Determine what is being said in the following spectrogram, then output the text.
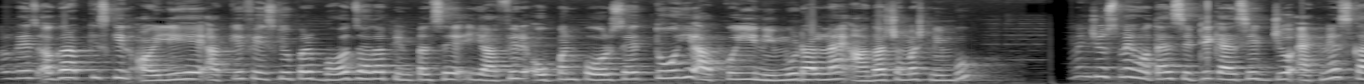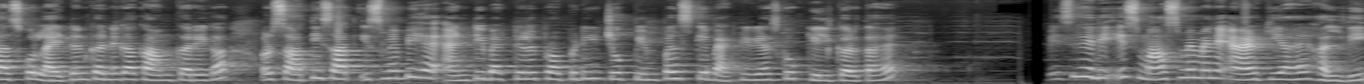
और गैस अगर आपकी स्किन ऑयली है, आपके फेस के ऊपर बहुत ज़्यादा पिंपल्स है या फिर ओपन पोर्स है तो ही आपको ये नींबू डालना है, आधा चम्मच नींबू। लेमन जूस में होता है सिट्रिक एसिड जो एक्ने स्कार्स को लाइटन करने का काम करेगा और साथ ही साथ इसमें भी है एंटीबैक्टीरियल प्रॉपर्टी जो पिंपल्स के बैक्टीरियाज को किल करता है। बेसिकली इस मास्क में मैंने ऐड किया है हल्दी,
